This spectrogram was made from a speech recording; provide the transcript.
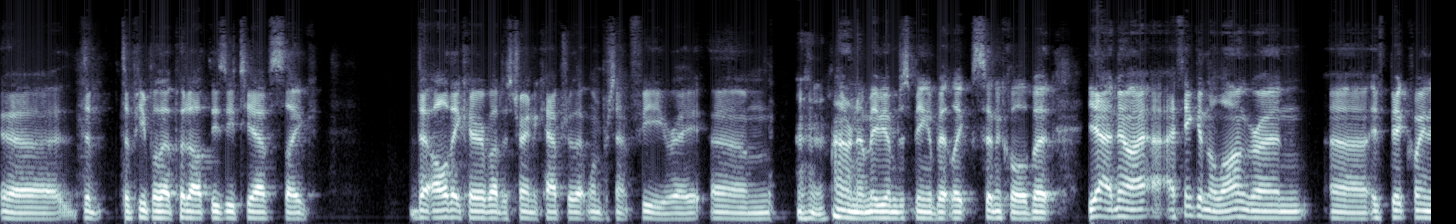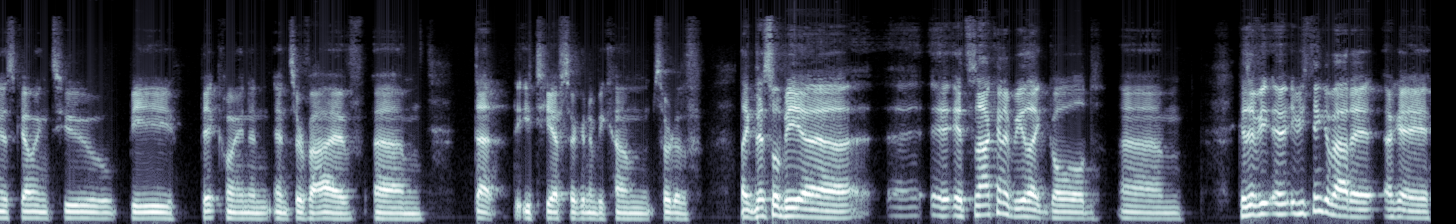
uh, the the people that put out these ETFs, like that all they care about is trying to capture that one percent fee, right? Um, mm-hmm. I don't know. Maybe I'm just being a bit like cynical, but yeah, no, I, I think in the long run, uh, if Bitcoin is going to be Bitcoin and, and survive, um, that the ETFs are going to become sort of like this will be a it's not going to be like gold um because if you if you think about it okay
